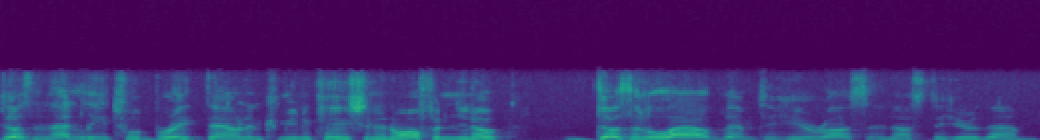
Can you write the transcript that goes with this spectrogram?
Doesn't that lead to a breakdown in communication and often, you know, doesn't allow them to hear us and us to hear them?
